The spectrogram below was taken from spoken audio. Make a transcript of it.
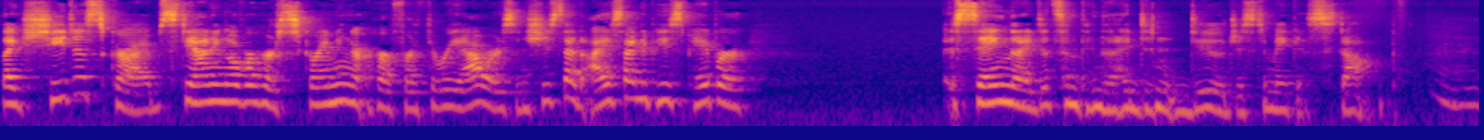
like she described, standing over her, screaming at her for three hours. And she said, I signed a piece of paper saying that I did something that I didn't do just to make it stop. Mm-hmm.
